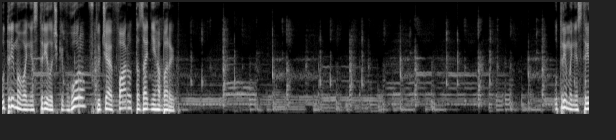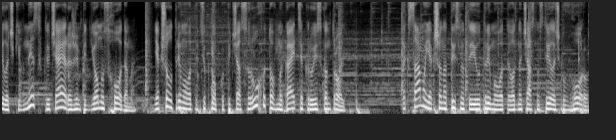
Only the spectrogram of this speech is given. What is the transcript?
Утримування стрілочки вгору включає фару та задній габарит. Утримання стрілочки вниз включає режим підйому сходами. Якщо утримувати цю кнопку під час руху, то вмикається круїз контроль. Так само, якщо натиснути і утримувати одночасно стрілочку вгору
